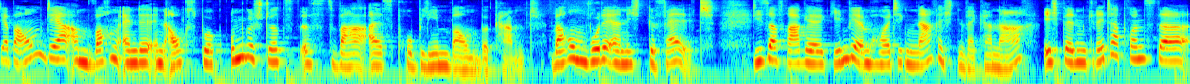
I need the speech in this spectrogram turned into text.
Der Baum, der am Wochenende in Augsburg umgestürzt ist, war als Problembaum bekannt. Warum wurde er nicht gefällt? Dieser Frage gehen wir im heutigen Nachrichtenwecker nach. Ich bin Greta Brünster.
